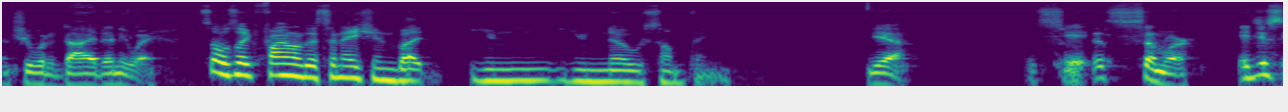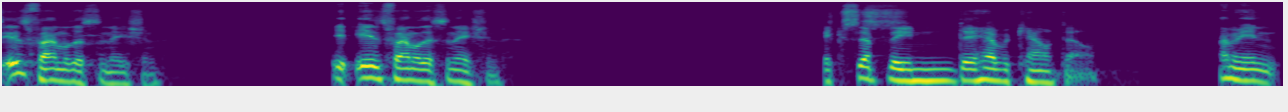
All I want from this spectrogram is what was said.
and she would have died anyway. So it's like Final Destination, but you you know something. Yeah, it's It- it's similar. It just is Final Destination. It is Final Destination. Except they they have a countdown. I mean,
